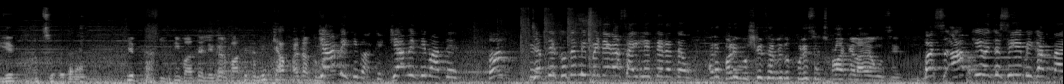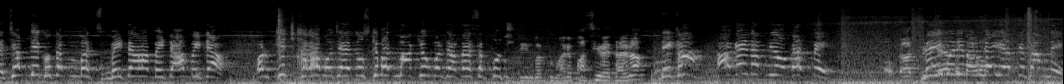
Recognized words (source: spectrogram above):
ये बात से बता ये बीती बातें लेकर बातें करने क्या फ़ायदा क्या बीती बातें क्या बीती बातें? हाँ? जब देखो तभी बेटे का साइड लेते रहते हो। अरे बड़ी मुश्किल से अभी तो पुलिस ने छुड़ा के लाया उसे। बस आपकी वजह से ये बिगड़ता है। जब देखो तब बस बेटा बेटा बेटा और कुछ खराब हो जाए तो उसके बाद माँ के ऊपर जाता है सब कुछ। दिन भर तुम्हारे पास ही रहता है ना? देखा आ गए ना अपनी औकात पे। औकात मैं बुरी बन गई आपके सामने।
